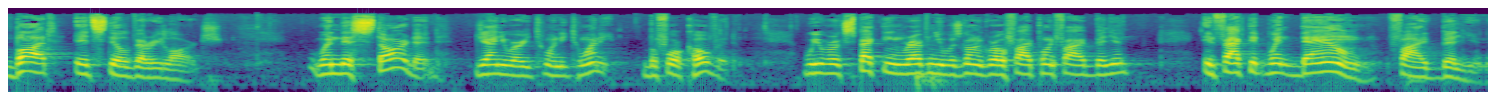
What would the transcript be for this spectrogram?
but it's still very large. When this started, January 2020, before COVID, we were expecting revenue was going to grow 5.5 billion. In fact, it went down 5 billion.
